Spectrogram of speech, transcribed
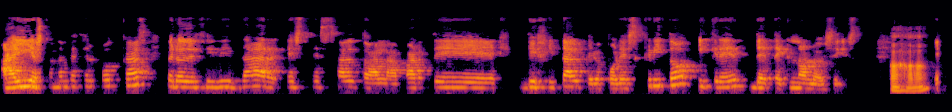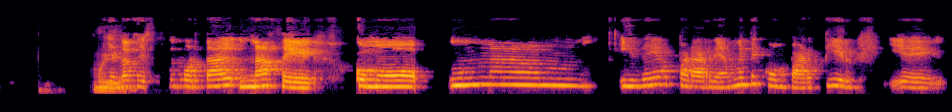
Ahí es cuando empecé el podcast, pero decidí dar este salto a la parte digital, pero por escrito, y creé The Technologist. Ajá. Muy y bien. entonces este portal nace como una idea para realmente compartir eh,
